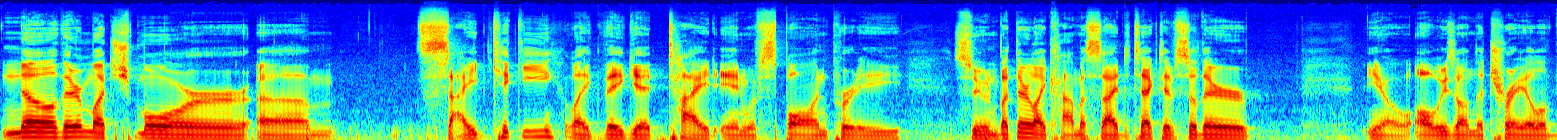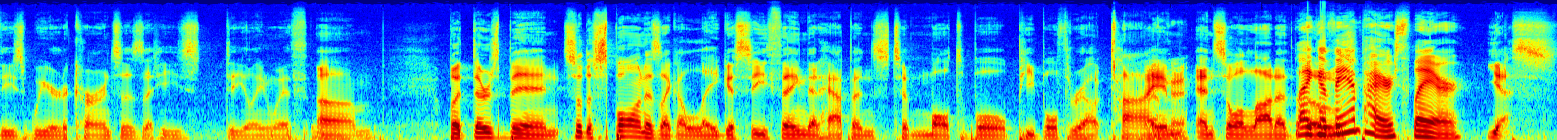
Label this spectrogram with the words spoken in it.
No, they're much more um, sidekicky. Like they get tied in with Spawn pretty soon, but they're like homicide detectives, so they're you know always on the trail of these weird occurrences that he's dealing with. Um, but there's been so the Spawn is like a legacy thing that happens to multiple people throughout time, Okay. and so a lot of like a vampire slayer. Yes.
